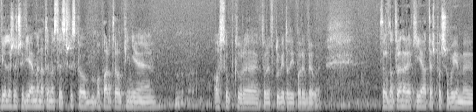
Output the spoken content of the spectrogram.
Wiele rzeczy wiemy, natomiast to jest wszystko oparte o opinie osób, które, które w klubie do tej pory były. Zarówno trener, jak i ja też potrzebujemy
